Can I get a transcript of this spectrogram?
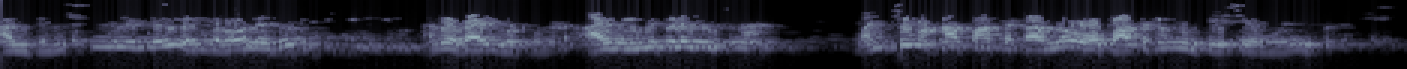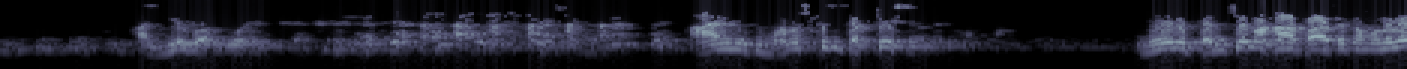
నాకు తెలుస్తుందండి ఏం పర్వాలేదు అని ఒక ఆయన పట్టుకున్నాడు. ఆయన ఏం చెప్పాడో తెలుసిన? మంచి మహాపాతకాల్లో ఓ పాతకం నువ్వు చేసేమో అని చెప్పాడు. అయ్యే బాబోయ్ ఆయనకి మనస్సుకి పట్టేసింది. నేను పంచమహాపాతకములలో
